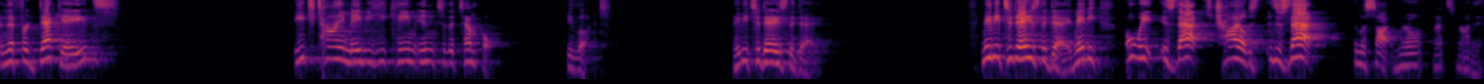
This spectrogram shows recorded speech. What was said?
And that for decades, Each time maybe he came into the temple, he looked. Maybe today's the day. Maybe today's the day. Maybe, oh, wait, is that child, is, is that the Messiah? No, that's not it.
